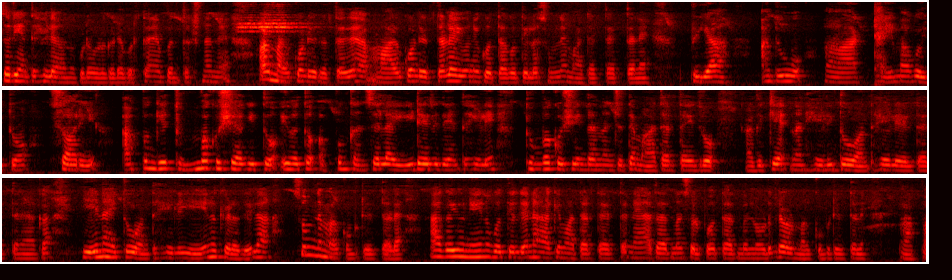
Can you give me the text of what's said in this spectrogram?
ಸರಿ ಅಂತ ಹೇಳಿ ಅವನು ಕೂಡ ಒಳಗಡೆ ಬರ್ತಾನೆ. ಬಂದ ತಕ್ಷಣನೇ ಅವಳು ಮಲ್ಕೊಂಡಿರುತ್ತದೆ ಮಲ್ಕೊಂಡಿರ್ತಾಳೆ, ಇವನಿಗೆ ಗೊತ್ತಾಗೋದಿಲ್ಲ. ಸುಮ್ಮನೆ ಮಾತಾಡ್ತಾ ಇರ್ತಾನೆ. ಪ್ರಿಯಾ, ಅದು ಟೈಮ್ ಆಗೋಯ್ತು. ಸಾರಿ ಅಪ್ಪಂಗೆ ತುಂಬ ಖುಷಿಯಾಗಿತ್ತು. ಇವತ್ತು ಅಪ್ಪನ ಕನಸೆಲ್ಲ ಈಡೇರಿದೆ ಅಂತ ಹೇಳಿ ತುಂಬ ಖುಷಿಯಿಂದ ನನ್ನ ಜೊತೆ ಮಾತಾಡ್ತಾ ಇದ್ರು. ಅದಕ್ಕೆ ನಾನು ಹೇಳಿದ್ದು ಅಂತ ಹೇಳಿ ಹೇಳ್ತಾ ಇರ್ತಾನೆ ಆಗ, ಏನಾಯಿತು ಅಂತ ಹೇಳಿ ಏನು ಕೇಳೋದಿಲ್ಲ ಸುಮ್ಮನೆ ಮಲ್ಕೊಂಡ್ಬಿಟ್ಟಿರ್ತಾಳೆ. ಆಗ ಇವನೇನು ಗೊತ್ತಿಲ್ಲದೇನೆ ಹಾಗೆ ಮಾತಾಡ್ತಾ ಇರ್ತಾನೆ. ಅದಾದ್ಮೇಲೆ ಸ್ವಲ್ಪ ಹೊತ್ತಾದ್ಮೇಲೆ ನೋಡಿದ್ರೆ ಅವಳು ಮಲ್ಕೊಂಡ್ಬಿಟ್ಟಿರ್ತಾಳೆ. ಪಾಪ,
